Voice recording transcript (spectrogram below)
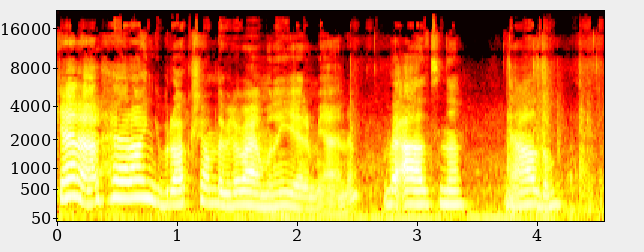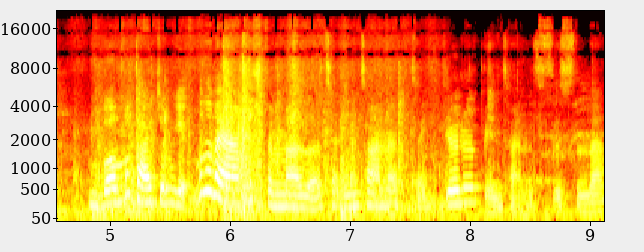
genel herhangi bir akşamda bile ben bunu giyerim yani. Ve altına ne aldım? Bomba parçamı Bunu beğenmiştim ben zaten internette görüp internet sitesinden.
